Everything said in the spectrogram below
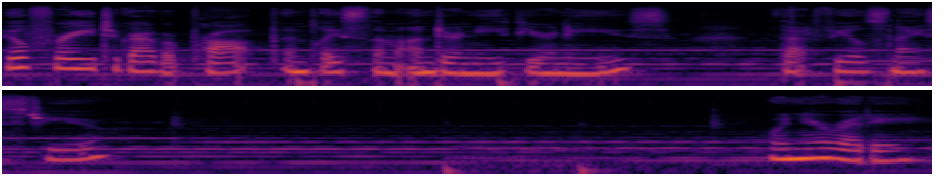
Feel free to grab a prop and place them underneath your knees if that feels nice to you. When you're ready,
